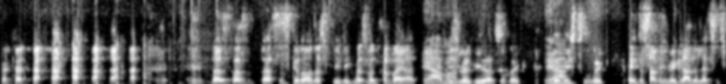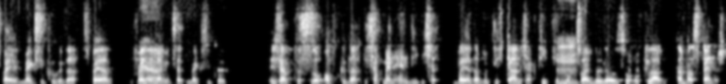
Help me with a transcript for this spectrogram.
Das, das, das ist genau das Feeling, was man dabei hat. Ja, Mann. Ich will wieder zurück. Ja. Nimm mich zurück. Ey, das habe ich mir gerade letztens bei Mexiko gedacht. Ich war ja, ich war ja eine lange Zeit in Mexiko. Ich habe das so oft gedacht, ich habe mein Handy, ich war ja da wirklich gar nicht aktiv, bin Mhm. noch zwei Bilder und so hochgeladen, dann war Spanish.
